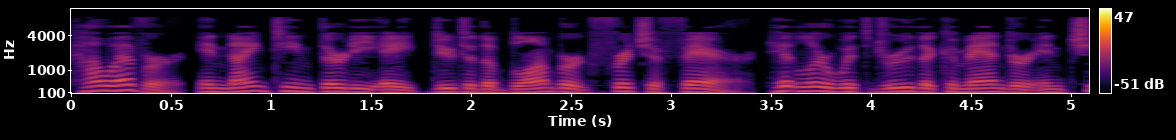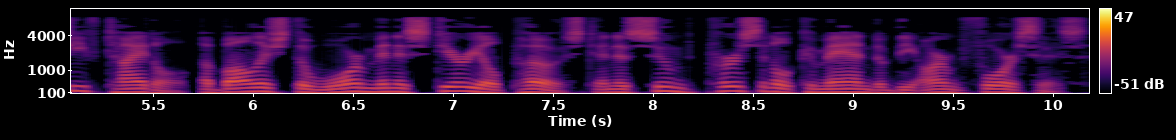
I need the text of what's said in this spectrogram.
However, in 1938 due to the Blomberg-Fritsch affair, Hitler withdrew the Commander-in-Chief title, abolished the war ministerial post and assumed personal command of the armed forces.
